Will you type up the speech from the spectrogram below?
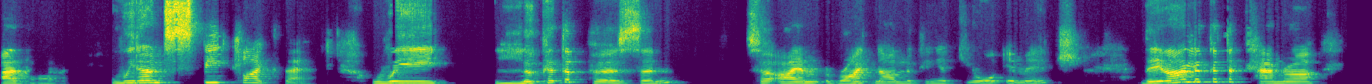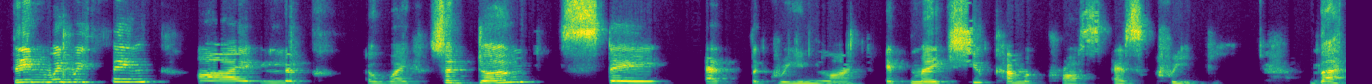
other we don't speak like that. We look at the person. So I am right now looking at your image. Then I look at the camera. Then when we think, I look away. So don't stay at the green light. It makes you come across as creepy. But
